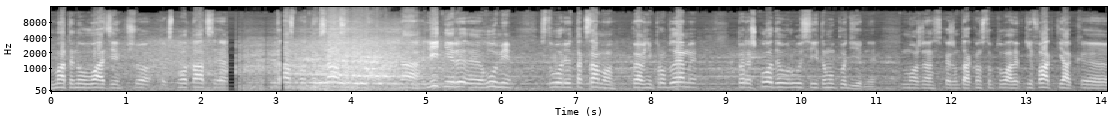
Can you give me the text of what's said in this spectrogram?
мати на увазі, що експлуатація транспортних засобів на літній е, гумі створює так само певні проблеми, перешкоди у русі і тому подібне. Можна, скажімо так, конструктувати такий факт, як е,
